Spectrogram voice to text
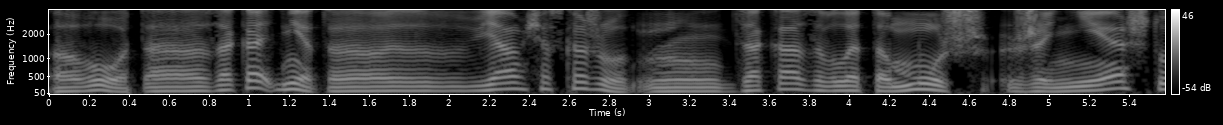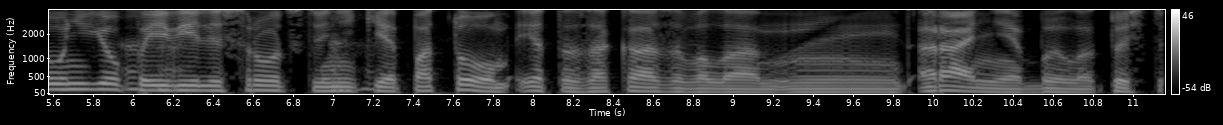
А, вот, а зака... нет, а, я вам сейчас скажу, заказывал это муж жене, что у нее ага. появились родственники, ага. потом это заказывала ранее было, то есть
